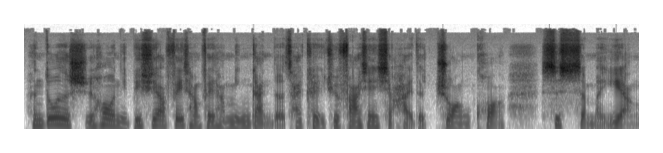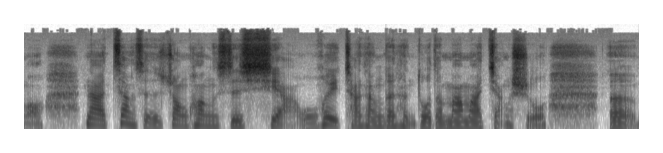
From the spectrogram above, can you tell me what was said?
很多的时候，你必须要非常非常敏感的，才可以去发现小孩的状况是什么样哦。那这样子的状况之下，我会常常跟很多的妈妈讲说，嗯。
